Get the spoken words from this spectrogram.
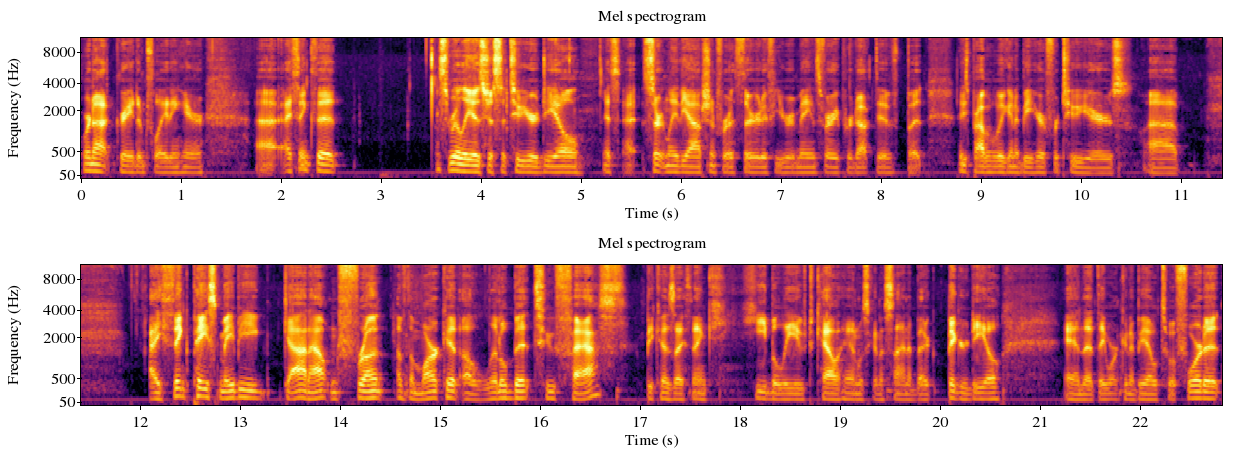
we're not grade inflating here. Uh, I think that this really is just a two-year deal. It's uh, certainly the option for a third if he remains very productive, but he's probably going to be here for two years. Uh, I think Pace maybe got out in front of the market a little bit too fast because I think he believed Callahan was going to sign a big, bigger deal and that they weren't going to be able to afford it.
